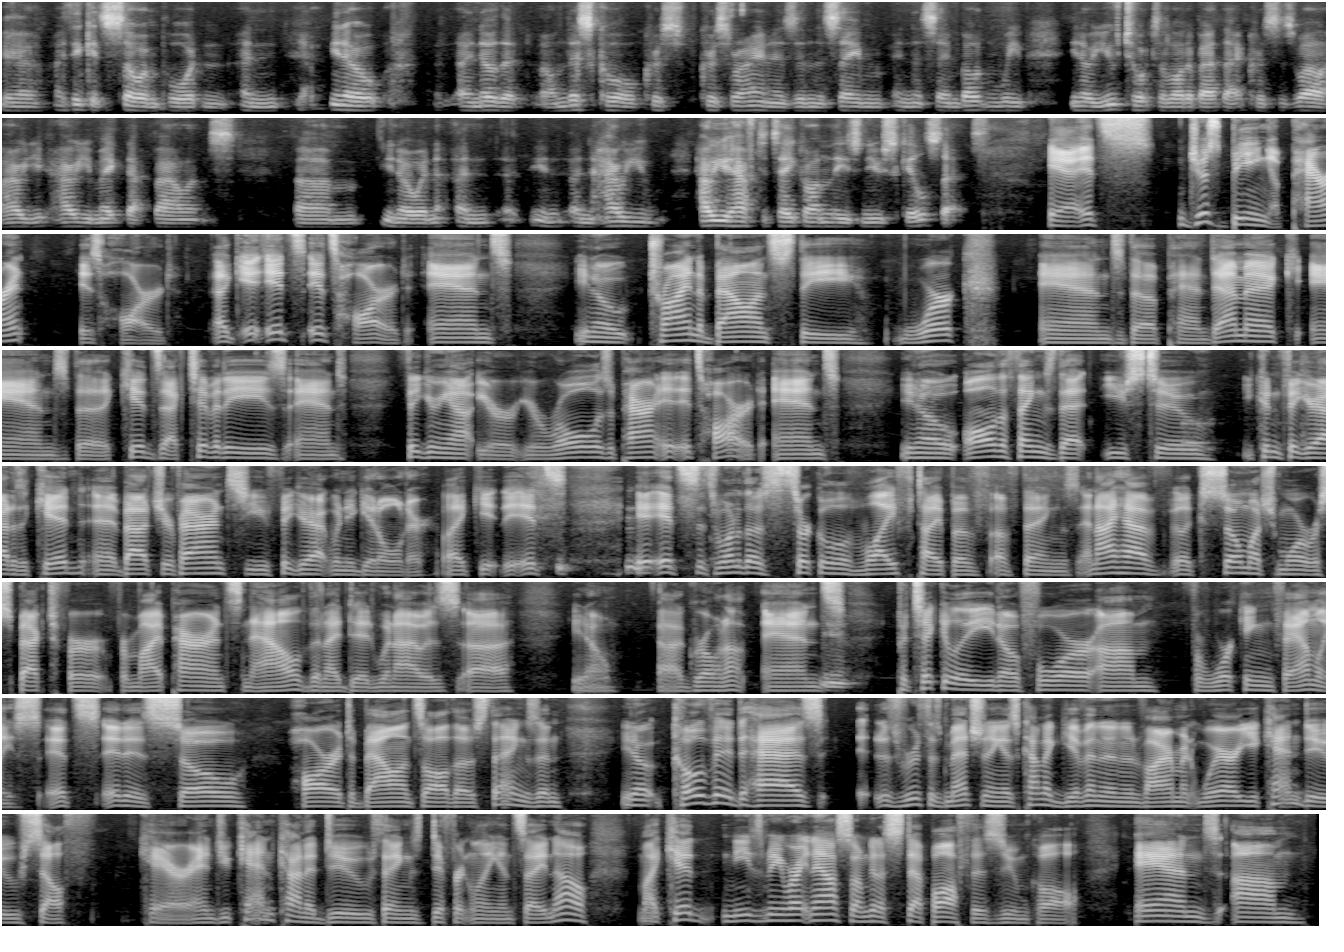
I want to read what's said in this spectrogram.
Yeah, I think it's so important, and yeah. you know, I know that on this call, Chris Chris Ryan is in the same in the same boat, and we, you know, you've talked a lot about that, Chris, as well. How you how you make that balance, um, you know, and and and how you how you have to take on these new skill sets. Yeah, it's just being a parent is hard. Like it, it's it's hard, and you know, trying to balance the work and the pandemic and the kids' activities and figuring out your your role as a parent, it, it's hard. And you know, all the things that used to you couldn't figure out as a kid uh, about your parents you figure out when you get older. Like it's it's it's one of those circle of life type of, of things. And i have like so much more respect for for my parents now than i did when i was uh, you know uh, growing up. And yeah. particularly you know for um, for working families it's it is so hard to balance all those things. And you know covid has as Ruth is mentioning, is kind of given an environment where you can do self care and you can kind of do things differently and say, no, my kid needs me right now, so I'm going to step off this Zoom call. And um,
